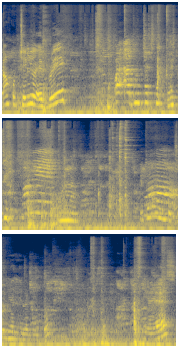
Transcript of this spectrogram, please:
Ang kutsilyo, every. I, I don't touch that dirty. Mm. Ito lang yung kutsilyo nila dito. Yes.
